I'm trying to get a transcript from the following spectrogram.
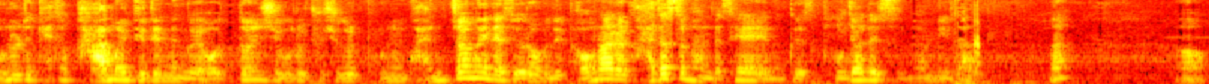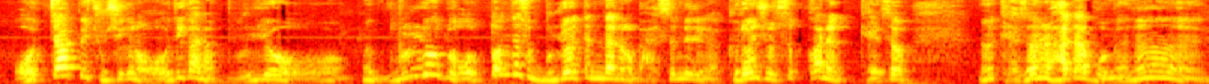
오늘도 계속 감을 드리는 거예요. 어떤 식으로 주식을 보는 관점에 대해서 여러분들이 변화를 가졌으면 한다. 새해에는 그래서 부자 됐으면 합니다. 어? 어, 어차피 주식은 어디 가나 물려. 물려도 어떤 데서 물려야 된다는 걸 말씀드리는 거야. 그런 식으로 습관을 개선, 어, 개선을 하다 보면은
